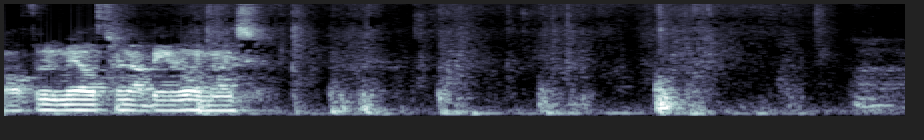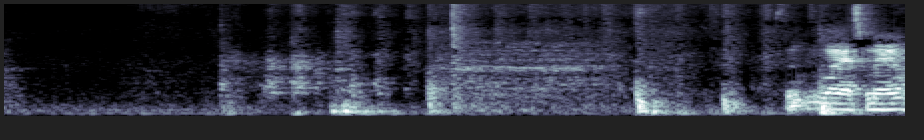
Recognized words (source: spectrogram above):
all three males turn out being really nice. Last male.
